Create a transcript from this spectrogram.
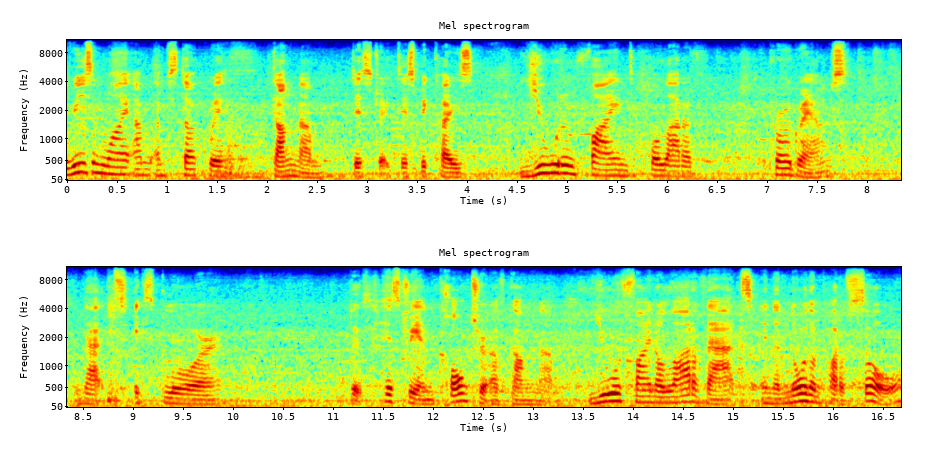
the reason why I'm, I'm stuck with Gangnam district is because you wouldn't find a whole lot of programs that explore the history and culture of Gangnam. You will find a lot of that in the northern part of Seoul,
